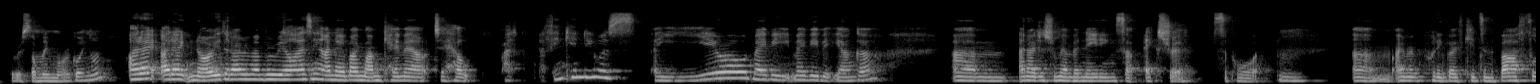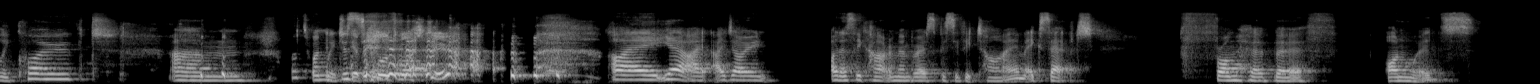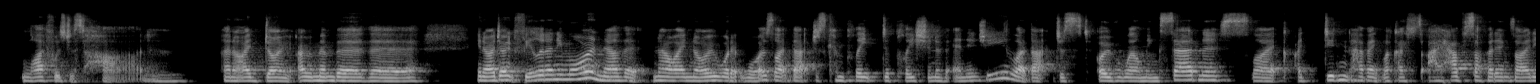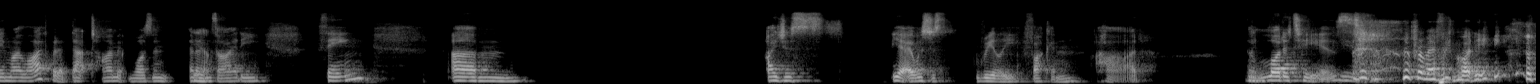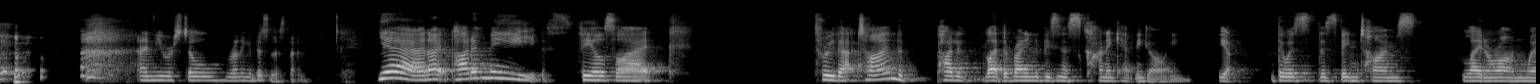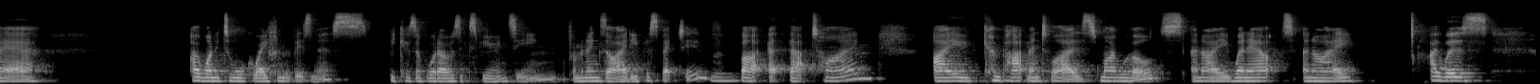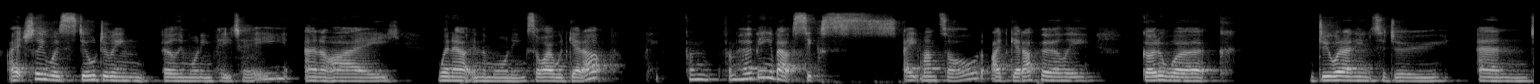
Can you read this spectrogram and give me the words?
there was something more going on? I don't I don't know that I remember realizing. I know my mum came out to help. I, I think Indy was a year old, maybe maybe a bit younger. Um, and I just remember needing some extra support. Um, I remember putting both kids in the bath fully clothed. Um, That's one way just- to get clothes washed too. I yeah, I, I don't honestly can't remember a specific time except from her birth onwards, life was just hard. Mm. and I don't I remember the you know I don't feel it anymore and now that now I know what it was like that just complete depletion of energy like that just overwhelming sadness like I didn't have like I have suffered anxiety in my life but at that time it wasn't an Yeah. anxiety thing um I just yeah it was just really fucking hard a lot of tears Yeah. from everybody and you were still running a business then. Yeah, and I part of me feels like through that time, the part of like the running the business kind of kept me going. Yeah. There was there's been times later on where I wanted to walk away from the business because of what I was experiencing from an anxiety perspective. Mm. But at that time, I compartmentalized my worlds and I went out and I I was I actually was still doing early morning PT and I went out in the morning. So I would get up from from her being about six, eight months old, I'd get up early, go to work, do what I needed to do. And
